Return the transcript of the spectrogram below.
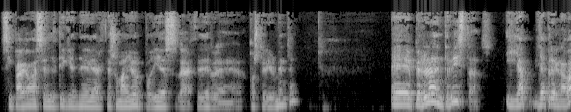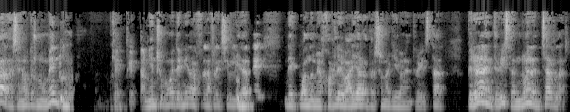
Si pagabas el ticket de acceso mayor podías acceder eh, posteriormente. Eh, pero eran entrevistas y ya, ya pregrabadas en otros momentos, que, también supongo que tenía la, la flexibilidad de, de cuando mejor le vaya a la persona que iban a entrevistar. Pero eran entrevistas, no eran charlas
